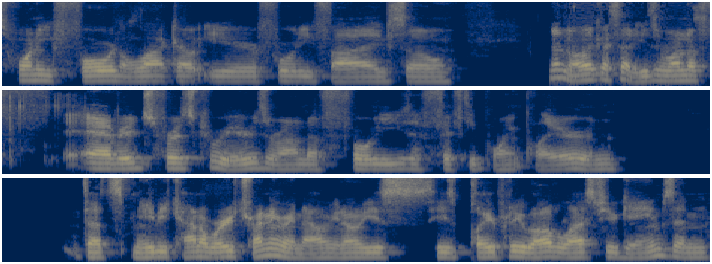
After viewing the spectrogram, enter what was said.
24 in the lockout year, 45. So, no, no, like I said, he's around a f- average for his career. He's around a 40 to 50 point player. And that's maybe kind of where he's trending right now. You know, he's he's played pretty well the last few games and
